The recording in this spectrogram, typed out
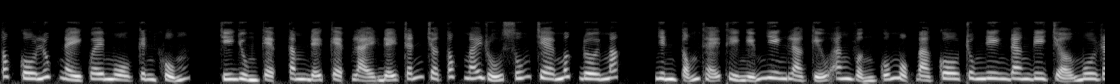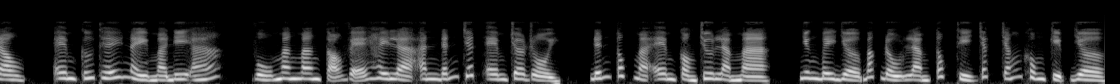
tóc cô lúc này quê mùa kinh khủng, chỉ dùng kẹp tâm để kẹp lại để tránh cho tóc mái rủ xuống che mất đôi mắt, nhìn tổng thể thì nghiễm nhiên là kiểu ăn vận của một bà cô trung niên đang đi chợ mua rau, em cứ thế này mà đi á, vụ mang mang tỏ vẻ hay là anh đánh chết em cho rồi, đến tóc mà em còn chưa làm mà, nhưng bây giờ bắt đầu làm tóc thì chắc chắn không kịp giờ,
